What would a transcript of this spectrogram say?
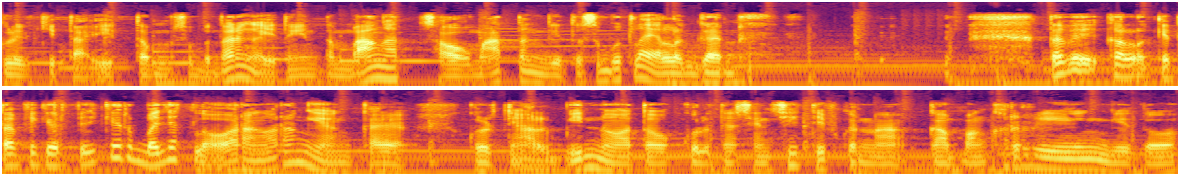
kulit kita hitam sebenarnya nggak hitam-hitam banget sawo mateng gitu sebutlah elegan. Tapi kalau kita pikir-pikir banyak loh orang-orang yang kayak kulitnya albino atau kulitnya sensitif kena gampang kering gitu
